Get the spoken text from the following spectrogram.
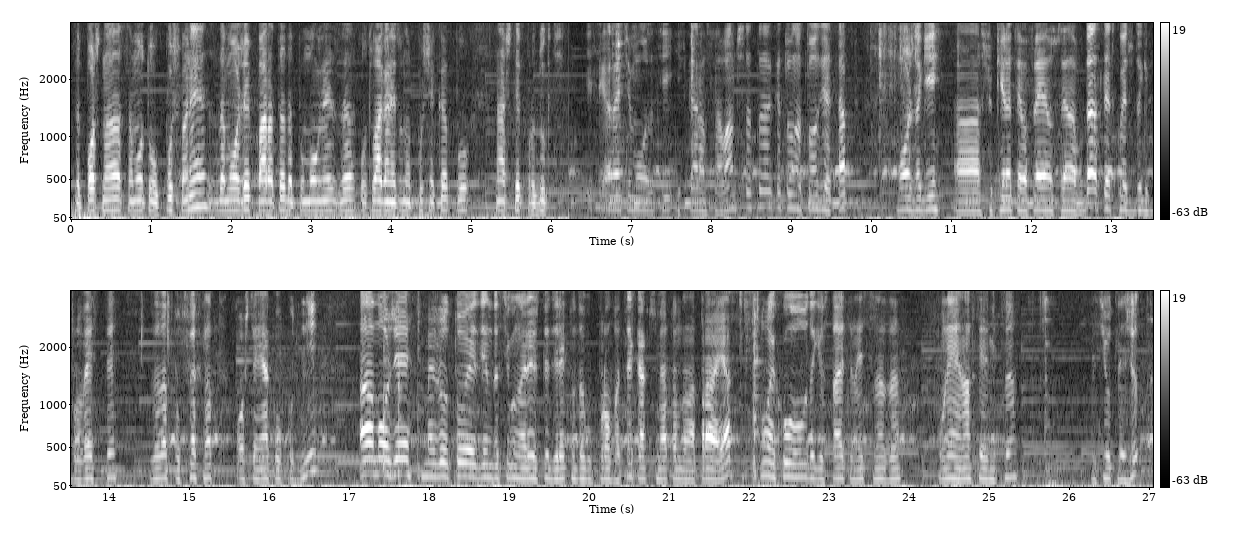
започна самото опушване, за да може парата да помогне за отлагането на пушека по нашите продукти. И сега вече мога да си изкарам саламчетата, като на този етап може да ги а, шокирате в ледено студена вода, след което да ги провесите, за да подсъхнат още няколко дни. А може, между другото, един да си го нарежете директно да го пробвате, както смятам да направя и аз. Но е хубаво да ги оставите наистина за поне една седмица да си отлежат.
